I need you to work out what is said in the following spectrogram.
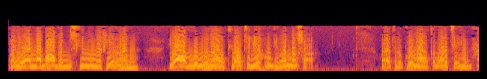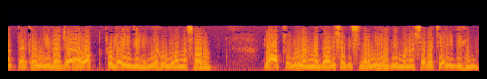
وهي أن بعض المسلمين في غانا يعظمون عطلات اليهود والنصارى ويتركون عطلاتهم حتى كانوا إذا جاء وقت العيد لليهود والنصارى يعطلون المدارس الإسلامية بمناسبة عيدهم.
